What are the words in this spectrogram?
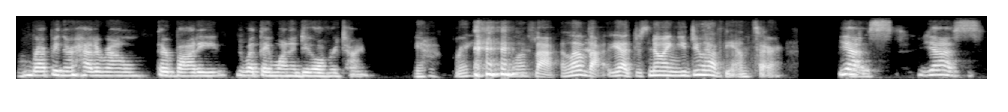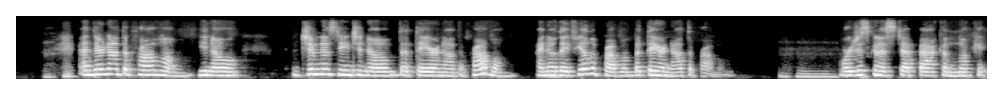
wrapping their head around their body, what they want to do over time. Yeah, right. I love that. I love that. Yeah, just knowing you do have the answer. Yes, yes. Mm-hmm. And they're not the problem. You know, gymnasts need to know that they are not the problem. I know mm-hmm. they feel the problem, but they are not the problem. Mm-hmm. We're just going to step back and look at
